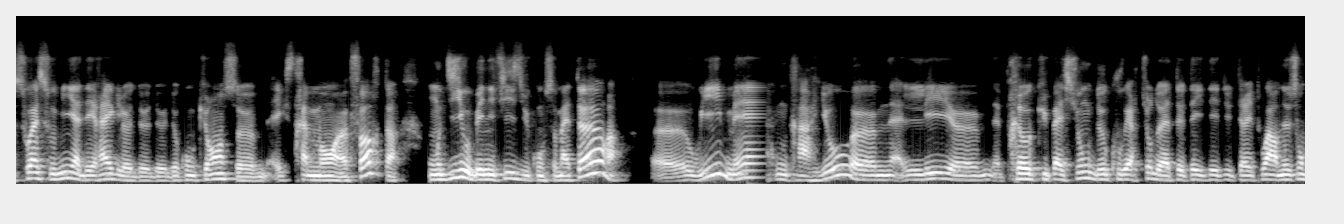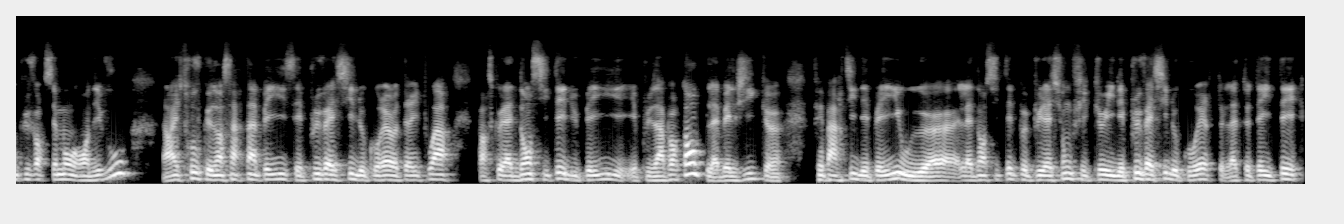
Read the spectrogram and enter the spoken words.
soit soumis à des règles de, concurrence euh, extrêmement euh, fortes. On dit au bénéfice du consommateur, oui, mais à contrario, les préoccupations de couverture de la totalité du territoire ne sont plus forcément au rendez-vous. Alors, il se trouve que dans certains pays, c'est plus facile de couvrir le territoire parce que la densité du pays est plus importante. La Belgique euh, fait partie des pays où euh, la densité de population fait qu'il est plus facile de couvrir la totalité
